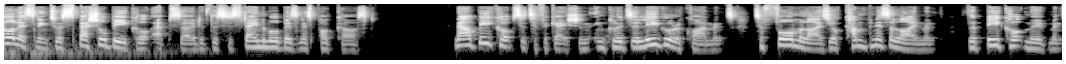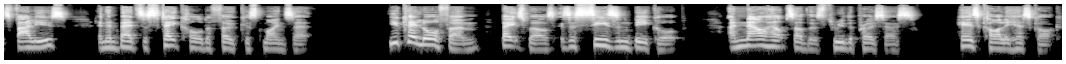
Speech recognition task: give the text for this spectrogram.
You're listening to a special B Corp episode of the Sustainable Business Podcast. Now, B Corp certification includes a legal requirement to formalise your company's alignment with the B Corp movement's values and embeds a stakeholder focused mindset. UK law firm Bates Wells is a seasoned B Corp and now helps others through the process. Here's Karli Hiscock.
